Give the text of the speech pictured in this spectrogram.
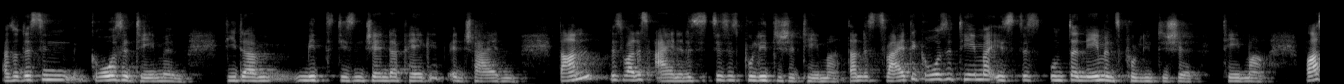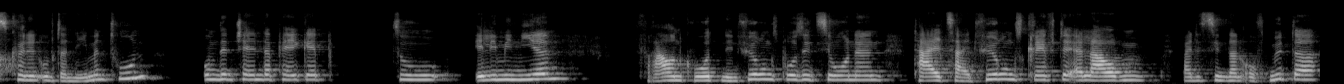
Also das sind große Themen, die da mit diesem Gender Pay Gap entscheiden. Dann, das war das eine, das ist dieses politische Thema. Dann das zweite große Thema ist das unternehmenspolitische Thema. Was können Unternehmen tun, um den Gender Pay Gap zu eliminieren? Frauenquoten in Führungspositionen, Teilzeit Führungskräfte erlauben, weil das sind dann oft Mütter.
